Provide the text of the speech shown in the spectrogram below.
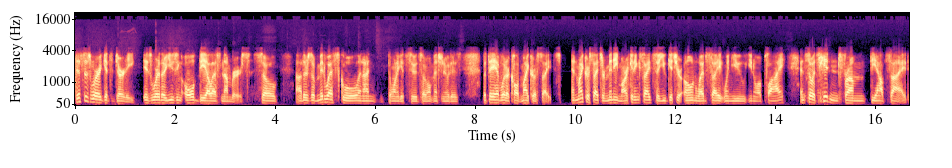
This is where it gets dirty, is where they're using old BLS numbers. So uh, there's a Midwest school, and I don't want to get sued, so I won't mention who it is, but they have what are called microsites. And microsites are mini marketing sites, so you get your own website when you you know apply, and so it's hidden from the outside.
